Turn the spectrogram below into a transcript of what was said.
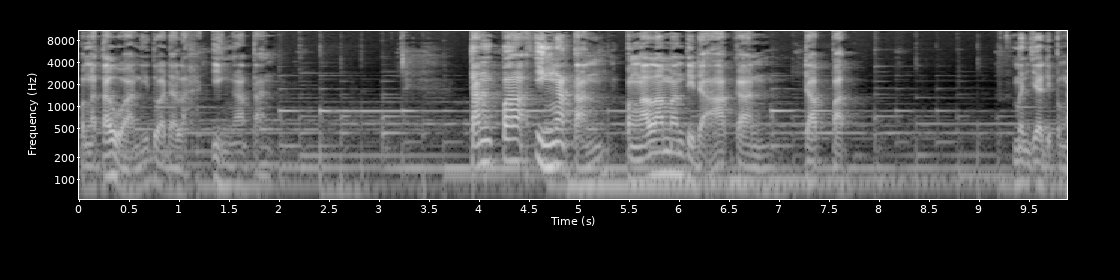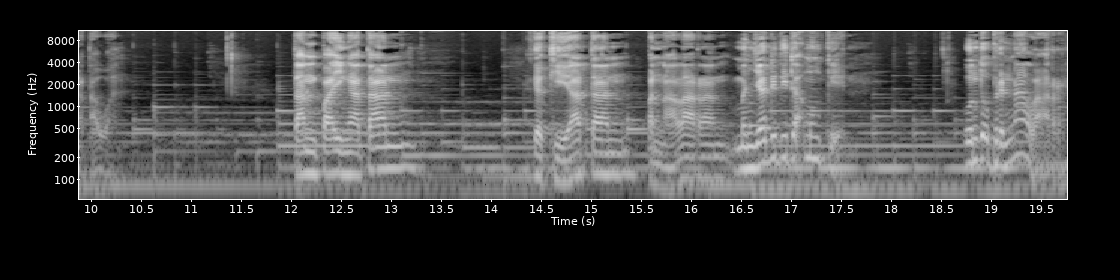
pengetahuan itu adalah ingatan. Tanpa ingatan, pengalaman tidak akan dapat menjadi pengetahuan. Tanpa ingatan, kegiatan penalaran menjadi tidak mungkin. untuk bernalar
